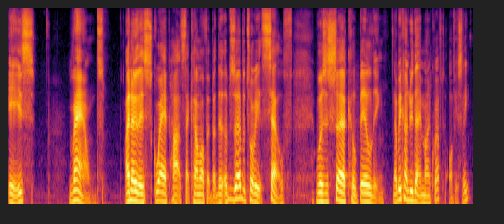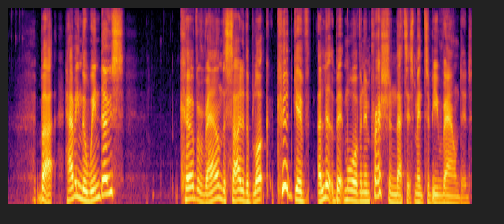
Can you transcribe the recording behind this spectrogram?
is round. I know there's square parts that come off it, but the observatory itself was a circle building. Now, we can't do that in Minecraft, obviously. But having the windows curve around the side of the block could give a little bit more of an impression that it's meant to be rounded.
